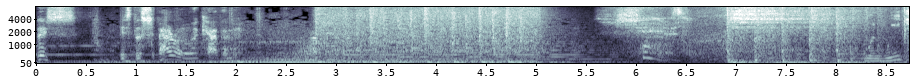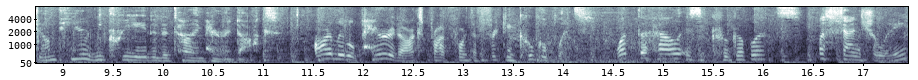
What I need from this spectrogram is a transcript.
This is the Sparrow Academy. Shit. When we jumped here, we created a time paradox. Our little paradox brought forth a freaking Kugelblitz. What the hell is a Kugelblitz? Essentially,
